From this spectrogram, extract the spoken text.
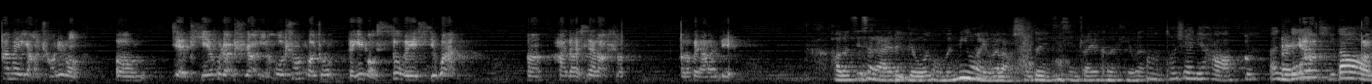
他们养成这种嗯解题或者是以后生活中的一种思维习惯。嗯，好的，谢谢老师，我的回答完毕。好的，接下来由我们另外一位老师对你进行专业课的提问。嗯，同学你好，啊，你刚刚提到，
